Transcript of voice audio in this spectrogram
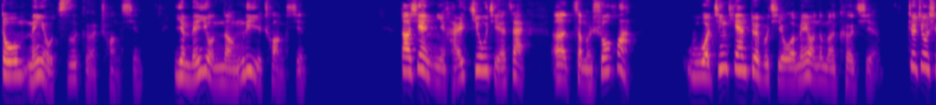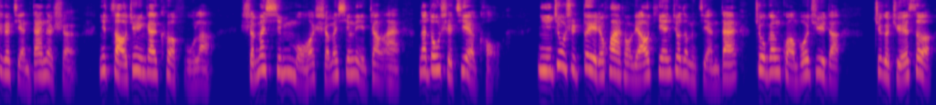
都没有资格创新，也没有能力创新。到现你还纠结在呃怎么说话？我今天对不起，我没有那么客气，这就是个简单的事儿，你早就应该克服了。什么心魔，什么心理障碍，那都是借口。你就是对着话筒聊天，就这么简单，就跟广播剧的这个角色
